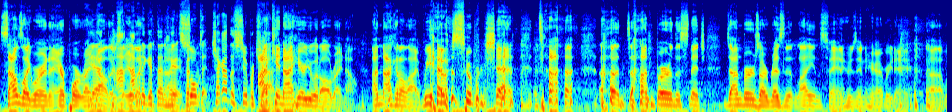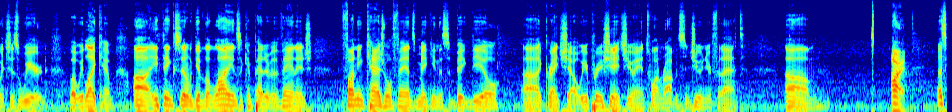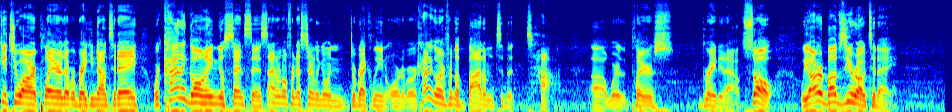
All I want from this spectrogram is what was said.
Sounds like we're in an airport right yeah, now. There's I, am gonna get that. In a uh, second, so- but t- check out the super chat. I cannot hear you at all right now. I'm not gonna lie. We have a super chat. Don, uh, Don Burr, the snitch. Don Burr's our resident Lions fan who's in here every day, uh, which is weird, but we like him. Uh, he thinks it'll give the Lions a competitive advantage. Funny casual fans making this a big deal. Uh, great show. We appreciate you, Antoine Robinson Jr. for that. Um, all right. Let's get to our player that we're breaking down today. We're kind of going, you'll sense this. I don't know if we're necessarily going directly in order, but we're kind of going from the bottom to the top uh, where the players graded out. So we are above zero today.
